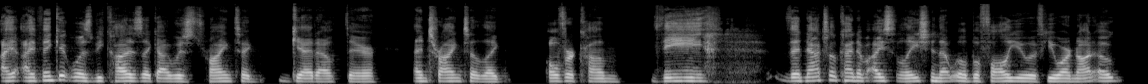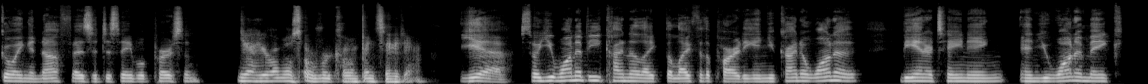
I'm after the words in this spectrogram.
I, I think it was because like I was trying to get out there and trying to like overcome the the natural kind of isolation that will befall you if you are not outgoing enough as a disabled person. Yeah, you're almost overcompensating. Yeah. So you want to be kind of like the life of the party and you kind of want to be entertaining and you want to make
